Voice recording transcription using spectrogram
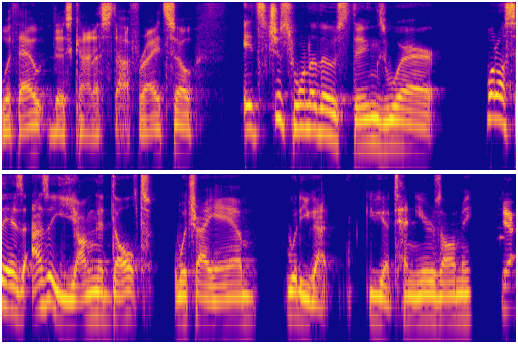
without this kind of stuff, right? So it's just one of those things where what I'll say is, as a young adult, which I am, what do you got? You got 10 years on me? Yeah.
